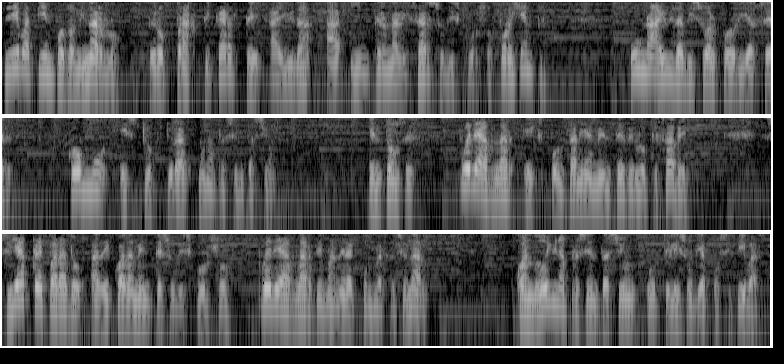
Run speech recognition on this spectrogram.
Lleva tiempo dominarlo, pero practicar te ayuda a internalizar su discurso. Por ejemplo, una ayuda visual podría ser cómo estructurar una presentación. Entonces, puede hablar espontáneamente de lo que sabe. Si ha preparado adecuadamente su discurso, puede hablar de manera conversacional. Cuando doy una presentación utilizo diapositivas.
